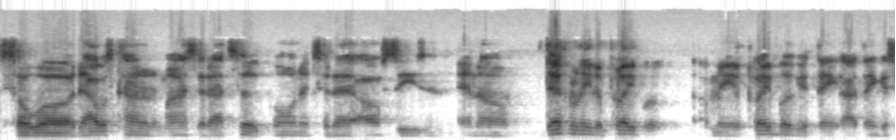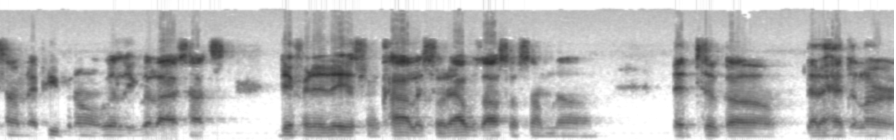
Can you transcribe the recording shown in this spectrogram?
so uh, that was kind of the mindset I took going into that off season, and um, definitely the playbook. I mean, the playbook. I think I think is something that people don't really realize how different it is from college. So that was also something uh, that took uh, that I had to learn.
